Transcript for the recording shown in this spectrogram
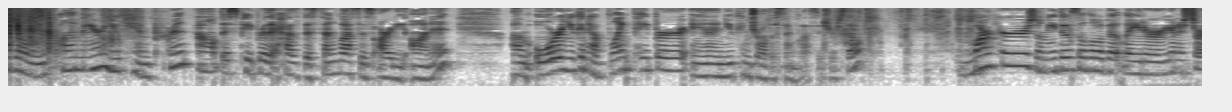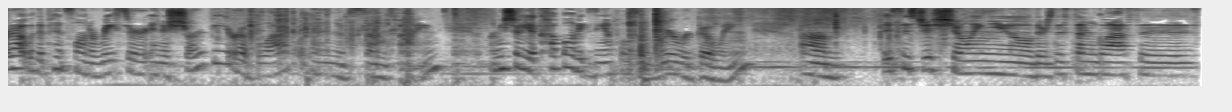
have a link on there. You can print out this paper that has the sunglasses already on it. Um, or you can have blank paper and you can draw the sunglasses yourself. Markers, you'll need those a little bit later. You're to start out with a pencil and eraser and a Sharpie or a black pen of some kind. Let me show you a couple of examples of where we're going. Um, this is just showing you, there's the sunglasses,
